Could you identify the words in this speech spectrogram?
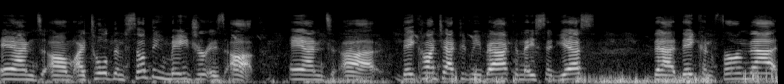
and um, I told them something major is up. And uh, they contacted me back and they said yes, that they confirmed that.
